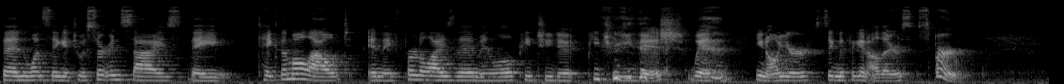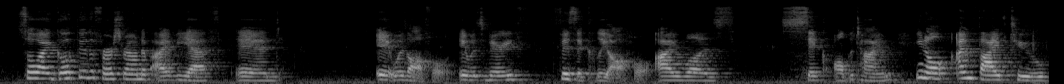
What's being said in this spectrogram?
Then once they get to a certain size, they take them all out and they fertilize them in a little petri, di- petri dish with, you know, your significant other's sperm. So I go through the first round of IVF and it was awful. It was very physically awful. I was sick all the time. You know, I'm 5'2,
